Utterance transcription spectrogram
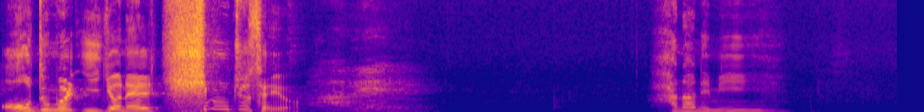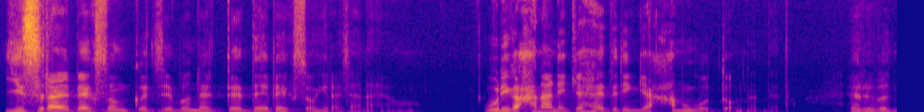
어둠을 이겨낼 힘 주세요. 하나님이 이스라엘 백성 끄집어낼 때 내 백성이라잖아요. 우리가 하나님께 해드린 게 아무것도 없는데도 여러분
